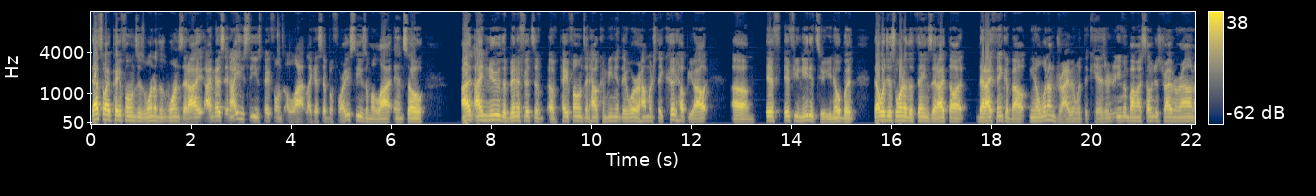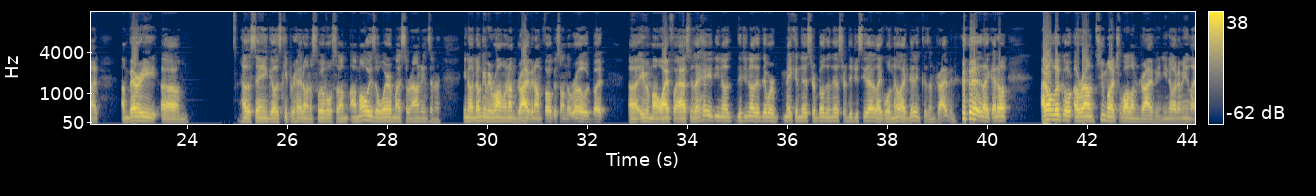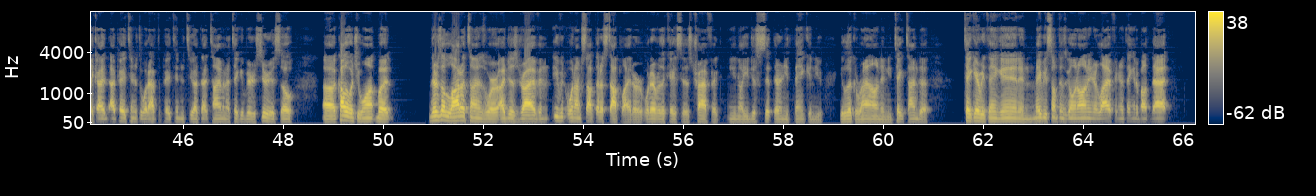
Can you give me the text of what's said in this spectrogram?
that's why payphones is one of the ones that I, I miss. And I used to use payphones a lot. Like I said before, I used to use them a lot. And so I, I knew the benefits of, of payphones and how convenient they were, how much they could help you out um, if if you needed to, you know. But that was just one of the things that I thought that I think about, you know, when I'm driving with the kids or even by myself, just driving around. I, I'm very, um, how the saying goes, keep your head on a swivel. So I'm I'm always aware of my surroundings and you know, don't get me wrong, when I'm driving, I'm focused on the road, but uh, even my wife will ask me like, "Hey, you know, did you know that they were making this or building this, or did you see that?" Like, well, no, I didn't because I'm driving. like, I don't, I don't look around too much while I'm driving. You know what I mean? Like, I, I pay attention to what I have to pay attention to at that time, and I take it very serious. So, uh, call it what you want, but there's a lot of times where I just drive, and even when I'm stopped at a stoplight or whatever the case is, traffic, you know, you just sit there and you think, and you you look around and you take time to take everything in and maybe something's going on in your life and you're thinking about that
